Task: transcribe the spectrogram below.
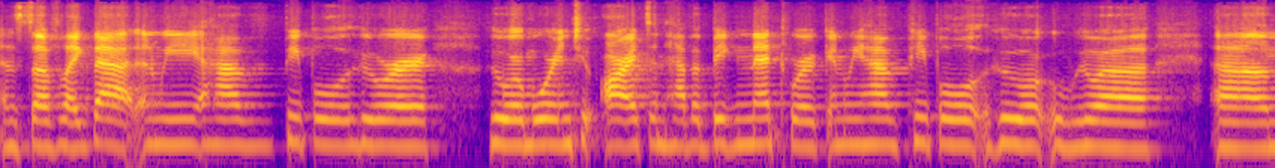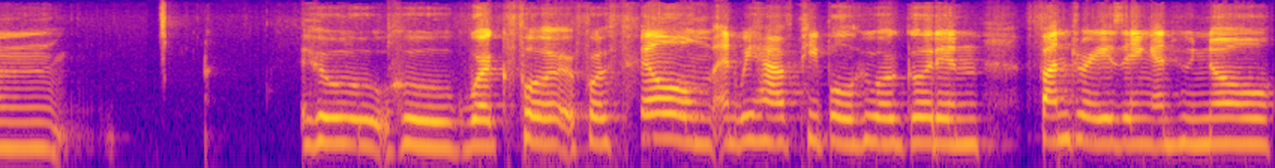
and stuff like that. And we have people who are who are more into art and have a big network. And we have people who are, who are um, who who work for for film. And we have people who are good in fundraising and who know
